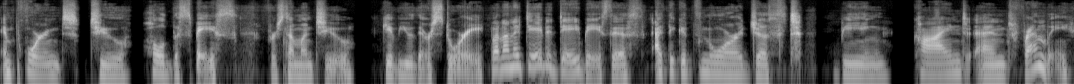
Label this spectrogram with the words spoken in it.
important to hold the space for someone to give you their story. But on a day to day basis, I think it's more just being kind and friendly,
